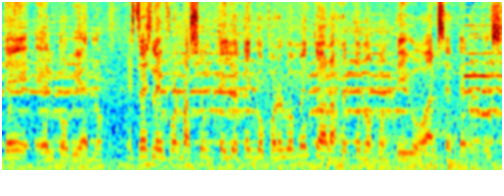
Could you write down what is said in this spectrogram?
del gobierno. Esta es la información que yo tengo por el momento. Ahora retorno contigo al Centro Noticias.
